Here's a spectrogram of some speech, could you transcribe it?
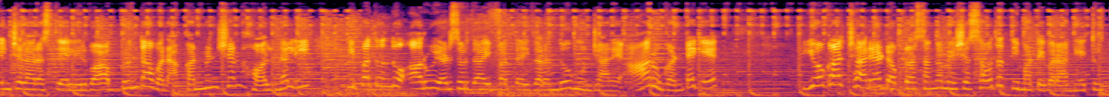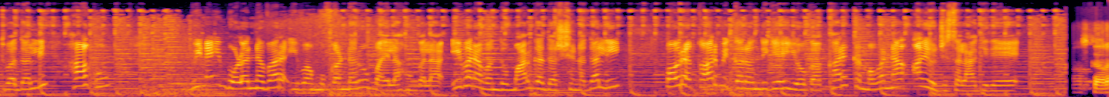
ಇಂಚಲ ರಸ್ತೆಯಲ್ಲಿರುವ ಬೃಂದಾವನ ಕನ್ವೆನ್ಷನ್ ಹಾಲ್ನಲ್ಲಿ ಇಪ್ಪತ್ತೊಂದು ಆರು ಎರಡ್ ಸಾವಿರದ ಇಪ್ಪತ್ತೈದರಂದು ಮುಂಜಾನೆ ಆರು ಗಂಟೆಗೆ ಯೋಗಾಚಾರ್ಯ ಡಾಕ್ಟರ್ ಸಂಗಮೇಶ ಸವದತ್ತಿ ಮಠಿವರ ನೇತೃತ್ವದಲ್ಲಿ ಹಾಗೂ ವಿನಯ್ ಬೋಳನ್ನವರ್ ಯುವ ಮುಖಂಡರು ಬೈಲಹೊಂಗಲ ಇವರ ಒಂದು ಮಾರ್ಗದರ್ಶನದಲ್ಲಿ ಪೌರ ಕಾರ್ಮಿಕರೊಂದಿಗೆ ಯೋಗ ಕಾರ್ಯಕ್ರಮವನ್ನ ಆಯೋಜಿಸಲಾಗಿದೆ. ನಮಸ್ಕಾರ.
